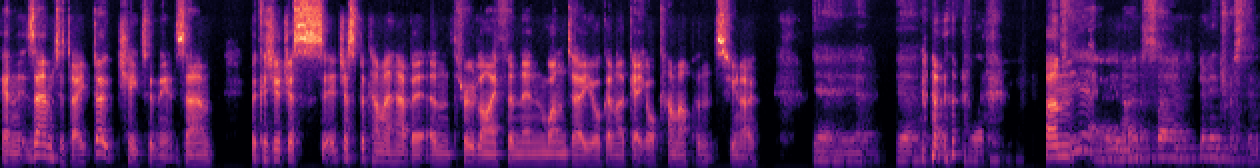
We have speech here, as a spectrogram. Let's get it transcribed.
had an exam today, don't cheat in the exam because you just it just become a habit and through life, and then one day you're going to get your comeuppance, you know. Yeah, yeah, yeah. yeah. um, so yeah, you know, it's uh, been interesting.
